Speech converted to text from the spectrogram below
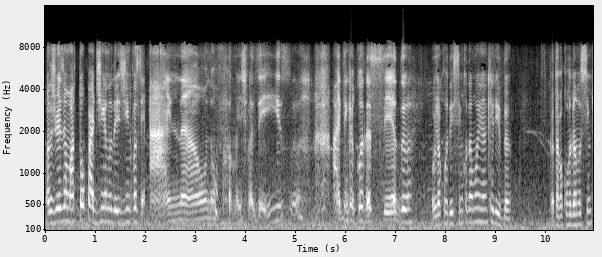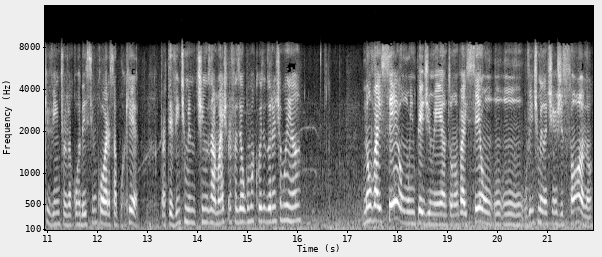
Mas às vezes é uma topadinha no dedinho que você. Ai, não, não vamos fazer isso. Ai, tem que acordar cedo. Hoje acordei 5 da manhã, querida. Eu tava acordando 5 e 20 hoje acordei 5 horas, sabe por quê? Pra ter 20 minutinhos a mais para fazer alguma coisa durante a manhã. Não vai ser um impedimento, não vai ser um, um, um 20 minutinhos de sono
